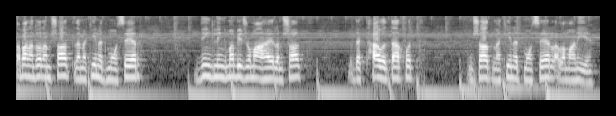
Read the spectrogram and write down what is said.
طبعا هدول مشاط لماكينة موسير. دينجلينج ما بيجوا مع هاي المشاط. بدك تحاول تاخد مشاط ماكينة موسير الألمانية.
